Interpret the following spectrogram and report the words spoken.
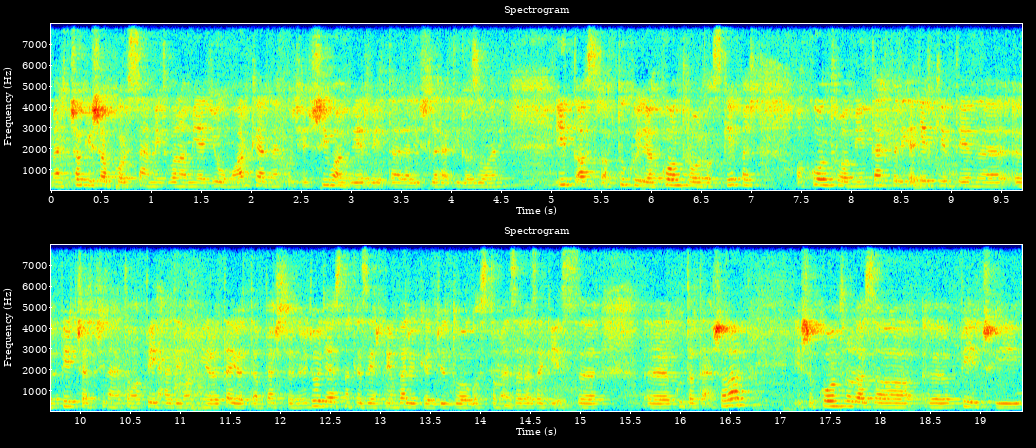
Mert csak is akkor számít valami egy jó markernek, hogyha egy sima vérvétellel is lehet igazolni. Itt azt kaptuk, hogy a kontrollhoz képest a kontrollminták pedig egyébként én Pécset csináltam a PHD-mat, mielőtt eljöttem Pestre nőgyógyásznak, ezért én velük együtt dolgoztam ezzel az egész kutatás alatt. És a kontroll az a pécsi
